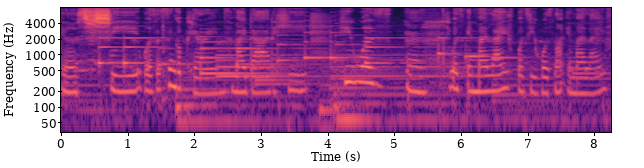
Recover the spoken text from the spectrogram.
you know she was a single parent. My dad he he was mm, he was in my life but he was not in my life.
